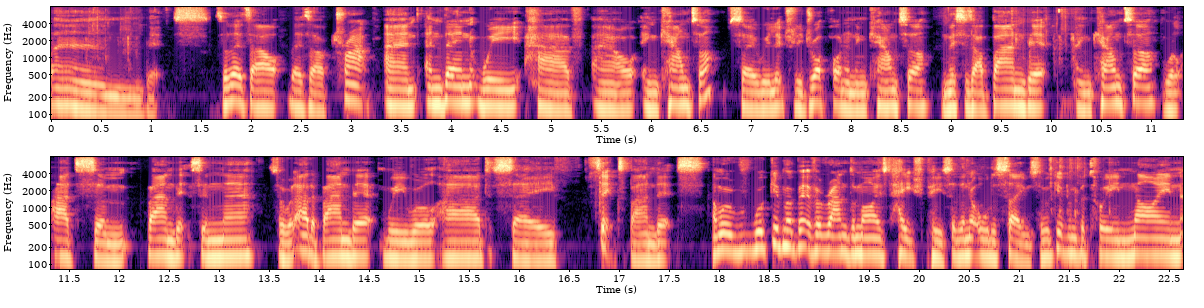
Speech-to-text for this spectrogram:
bandits. So there's our there's our trap, and and then we have our encounter. So we literally drop on an encounter, and this is our bandit encounter. We'll add some bandits in there. So we'll add a bandit. We will add say six bandits, and we'll, we'll give them a bit of a randomized HP, so they're not all the same. So we'll give them between nine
